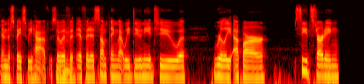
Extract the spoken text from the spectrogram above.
in the space we have. So if Mhm. it, if it is something that we do need to really up our seed starting,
